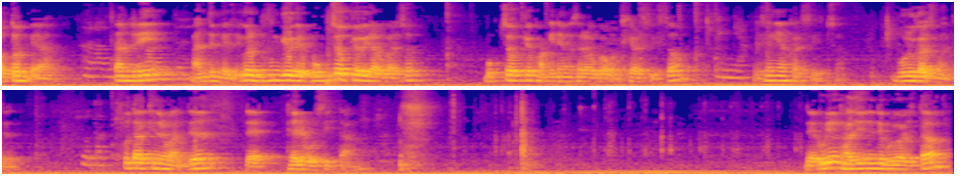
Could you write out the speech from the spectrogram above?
어떤 배야? 사람들이 만든 배죠. 이걸 무슨 교육이에요? 목적 교육이라고 하죠? 목적격 관계대명사라고 어떻게 할 수 있어? 생략, 생략할 수 있죠. 뭘 가지고 만든? 소다키, 소다킨으로 만든 네, 배를 볼 수 있다. 네, 우리는 가지고 있는데 뭘 가지고 있다?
